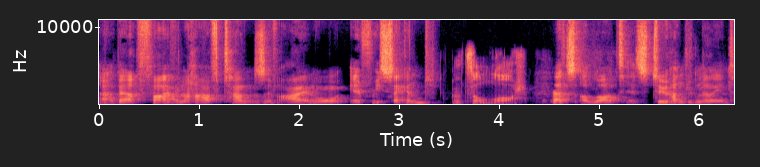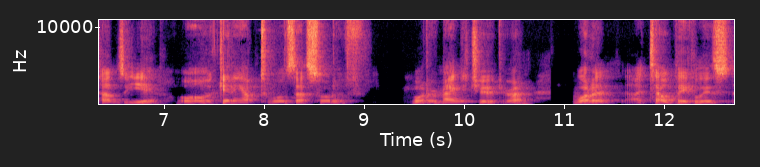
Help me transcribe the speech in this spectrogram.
about five and a half tons of iron ore every second. That's a lot. That's a lot. It's 200 million tons a year, or getting up towards that sort of order of magnitude, right? What I, I tell people is,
